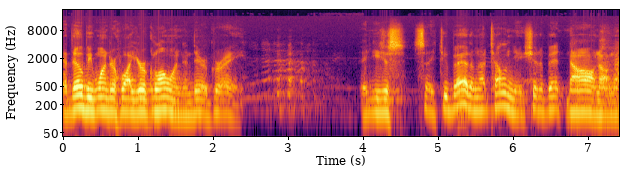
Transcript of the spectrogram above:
and they'll be wondering why you're glowing and they're gray. And you just say, Too bad, I'm not telling you. You should have been. No, no, no, no, no.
